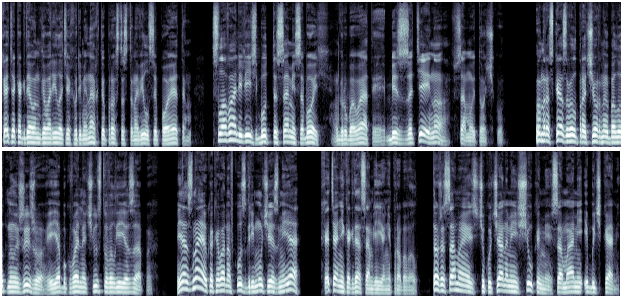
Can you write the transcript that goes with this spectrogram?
Хотя, когда он говорил о тех временах, то просто становился поэтом. Слова лились будто сами собой, грубоватые, без затей, но в самую точку. Он рассказывал про черную болотную жижу, и я буквально чувствовал ее запах. Я знаю, какова на вкус гремучая змея, хотя никогда сам ее не пробовал. То же самое с чукучанами щуками, самами и бычками.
